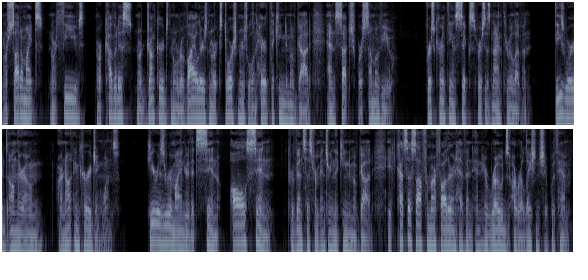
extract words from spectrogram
nor sodomites, nor thieves, nor covetous, nor drunkards, nor revilers, nor extortioners will inherit the kingdom of God, and such were some of you. 1 Corinthians 6, verses 9 through 11. These words on their own are not encouraging ones. Here is a reminder that sin, all sin, prevents us from entering the kingdom of God. It cuts us off from our Father in heaven and erodes our relationship with Him.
